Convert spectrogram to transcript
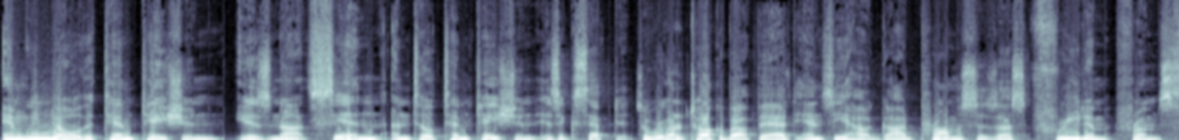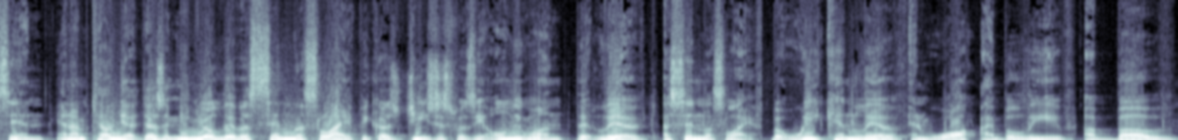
and we know that temptation is not sin until temptation is accepted. So we're going to talk about that and see how God promises us freedom from sin. And I'm telling you, it doesn't mean you'll live a sinless life because Jesus was the only one that lived a sinless life. But we can live and walk, I believe, above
